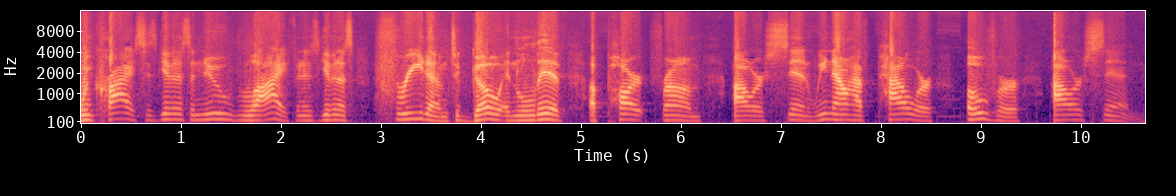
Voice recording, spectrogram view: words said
When Christ has given us a new life and has given us freedom to go and live apart from our sin, we now have power over our sin.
